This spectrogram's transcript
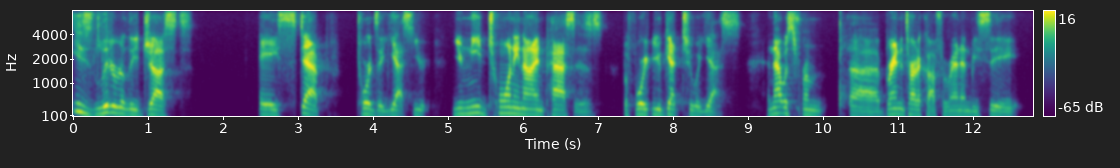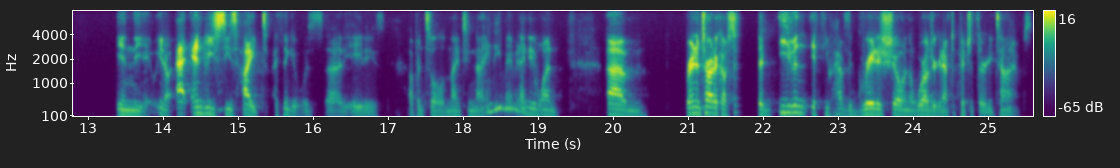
is literally just a step towards a yes. You you need 29 passes before you get to a yes. And that was from uh, Brandon Tartikoff, who ran NBC in the you know at NBC's height. I think it was uh, the 80s up until 1990, maybe 91. Um, Brandon Tartikoff even if you have the greatest show in the world, you're going to have to pitch it 30 times.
